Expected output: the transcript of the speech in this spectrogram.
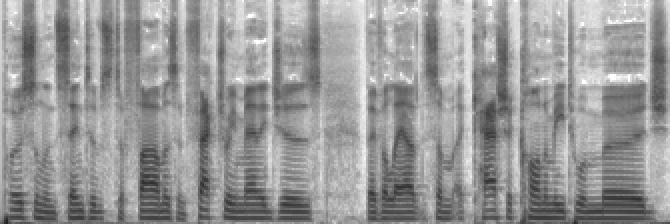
personal incentives to farmers and factory managers. They've allowed some a cash economy to emerge.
